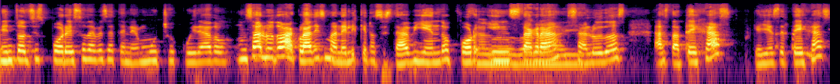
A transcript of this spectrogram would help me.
entonces por eso debes de tener mucho cuidado. Un saludo a Gladys Manelli que nos está viendo por Saludos, Instagram. Gladys. Saludos hasta Texas, porque ella es de Texas.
